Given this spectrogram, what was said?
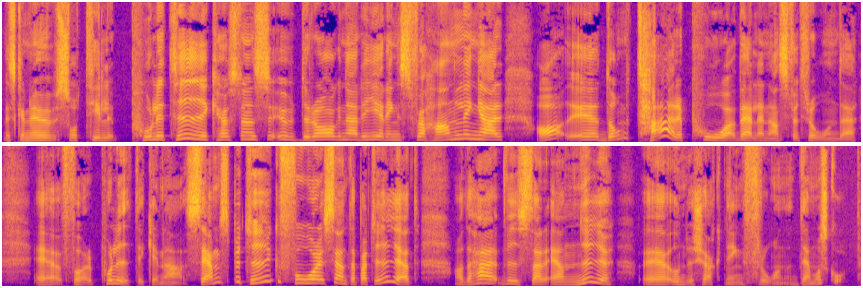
Vi ska nu så till politik. Höstens utdragna regeringsförhandlingar, ja, eh, de tär på väljarnas förtroende eh, för politikerna. Sämst betyg får Centerpartiet. Ja, det här visar en ny eh, undersökning från Demoskop.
